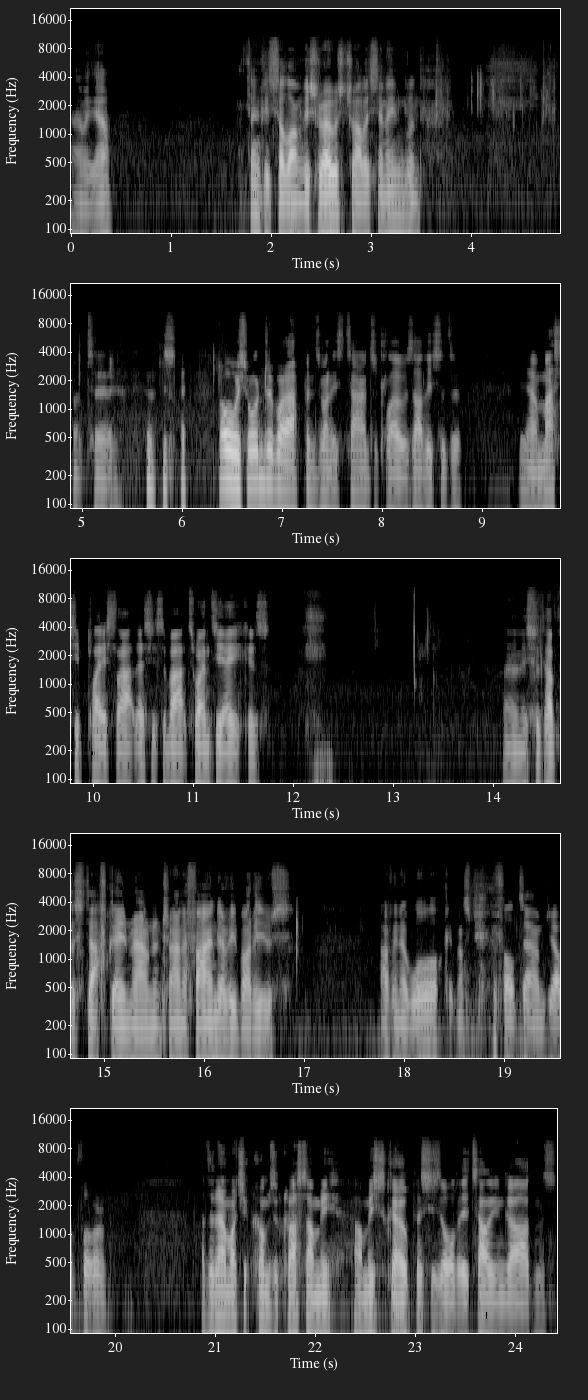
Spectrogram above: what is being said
There we go. I think it's the longest rose trellis in England. But uh, I always wonder what happens when it's time to close. Are they sort of, you know, massive place like this? It's about 20 acres. And they should have the staff going round and trying to find everybody who's having a walk. It must be a full-time job for them. I don't know how much it comes across on me on my scope. This is all the Italian gardens.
